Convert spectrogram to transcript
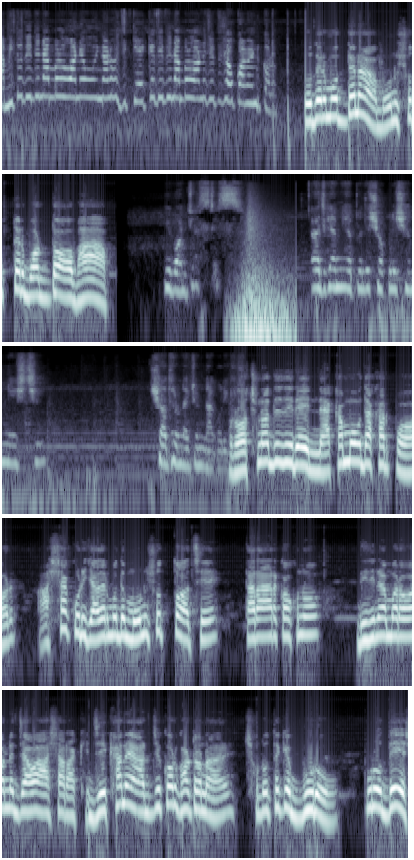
আমি তো দিদি নাম্বার ওয়ানে উইনার হয়েছি কে কে দিদি নাম্বার ওয়ানে যেতে সব কমেন্ট করো। তোদের মধ্যে না মনুষ্যত্বের বড্ড অভাব। উই ওয়ান্ট জাস্টিস আজকে আমি আপনাদের সকলের সামনে এসেছি সাধারণ একজন নাগরিক। রচনা দিদির এই ন্যাকামো দেখার পর আশা করি যাদের মধ্যে মনুষ্যত্ব আছে তারা আর কখনো দিদি নাম্বার ওয়ানে যাওয়া আশা রাখে। যেখানে আর্যকর ঘটনায় ছোট থেকে বুড়ো পুরো দেশ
